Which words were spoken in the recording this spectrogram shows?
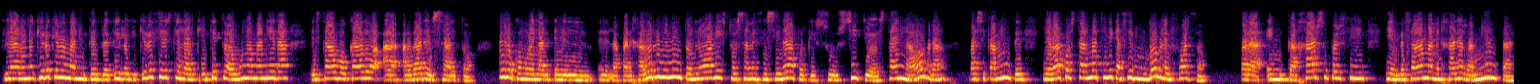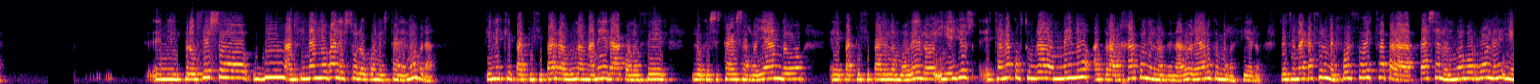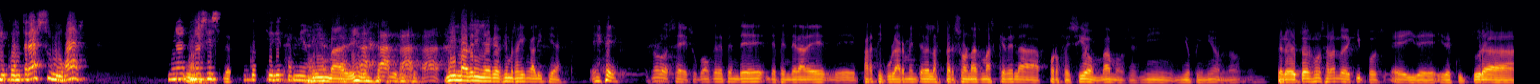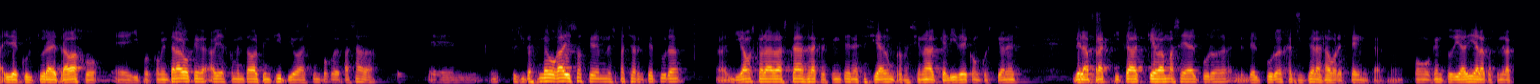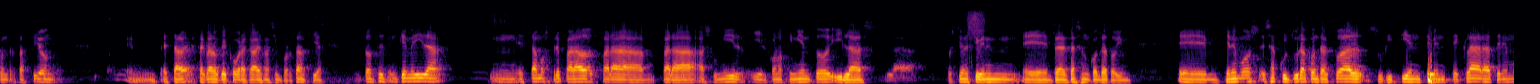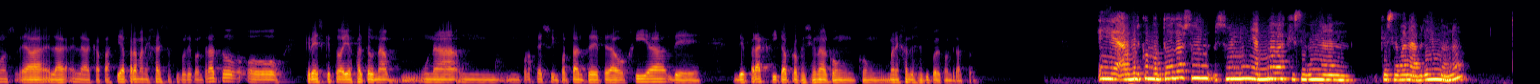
Claro, no quiero que me malinterpretéis. Lo que quiero decir es que el arquitecto de alguna manera está abocado a, dar el salto. Pero como el, el, el, aparejador de momento no ha visto esa necesidad porque su sitio está en la obra, básicamente, le va a costar más, tiene que hacer un doble esfuerzo para encajar su perfil y empezar a manejar herramientas. en el proceso BIM al final no vale solo con estar en obra. Tienes que participar de alguna manera, conocer lo que se está desarrollando, eh, participar en los modelos y ellos están acostumbrados menos a trabajar con el ordenador, es a lo que me refiero. Entonces tendrán que hacer un esfuerzo extra para adaptarse a los nuevos roles y encontrar su lugar. No, no sé si coincidís conmigo. Mi madrina. Mi madrina, que decimos aquí en Galicia. Eh, no lo sé, supongo que depende, dependerá de, particularmente de las personas más que de la profesión, vamos, es mi, mi opinión, ¿no? Pero de todos estamos hablando de equipos eh, y, de, y, de, cultura y de cultura de trabajo. Eh, y por comentar algo que habías comentado al principio, así un poco de pasada, eh, tu situación de abogado y socio en un despacho de arquitectura, digamos que habla de las claras de la creciente necesidad de un profesional que lide con cuestiones de la práctica que va más allá del puro, del puro ejercicio de las labores técnicas. Supongo que en tu día a día la cuestión de la contratación em, está, está claro que cobra cada vez más importancia. Entonces, ¿en qué medida mm, estamos preparados para, para, asumir el conocimiento y las, las cuestiones que vienen eh, redactadas en un contrato BIM? Eh, tenemos esa cultura contractual suficientemente clara, tenemos la, capacidad para manejar estos tipos de contrato o crees que todavía falta una, un proceso importante de pedagogía, de, práctica profesional con, manejando este tipo de contratos? Eh, a ver, como todos son, son líneas nuevas que se van que se van abriendo, ¿no?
